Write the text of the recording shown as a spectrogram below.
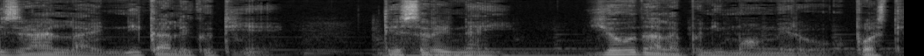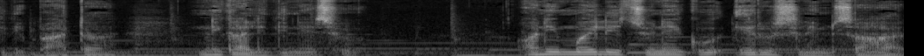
इजरायललाई निकालेको थिएँ त्यसरी नै यहुदालाई पनि म मेरो उपस्थितिबाट निकालिदिनेछु। अनि मैले चुनेको एरुसलिम सहर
